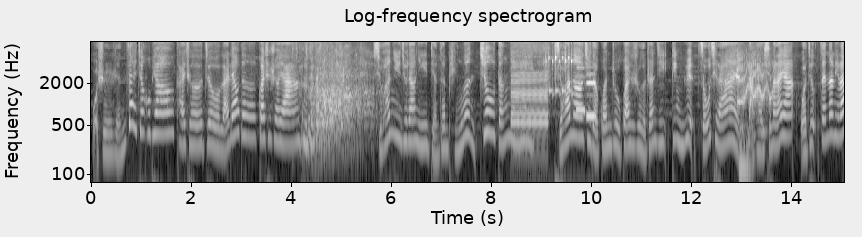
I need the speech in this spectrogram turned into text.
我是人在江湖飘，开车就来撩的怪兽兽呀。喜欢你就撩你，点赞评论就等你。喜欢呢，记得关注怪兽兽的专辑，订阅走起来，打开喜马拉雅，我就在那里啦。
